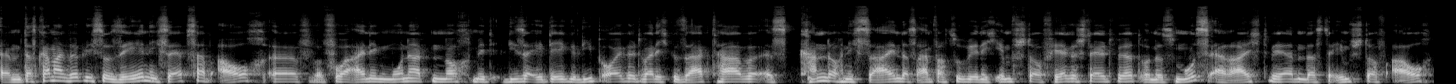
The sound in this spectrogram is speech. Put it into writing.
Ähm, das kann man wirklich so sehen. Ich selbst habe auch äh, vor einigen Monaten noch mit dieser Idee geliebäugelt, weil ich gesagt habe, es kann doch nicht sein, dass einfach zu wenig Impfstoff hergestellt wird und es muss erreicht werden, dass der Impfstoff auch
